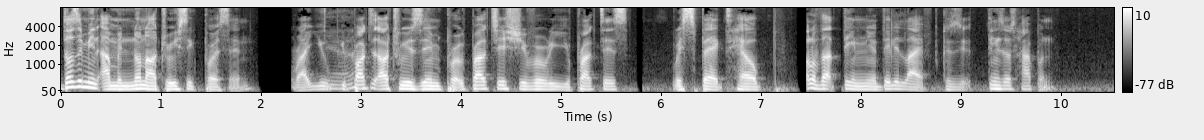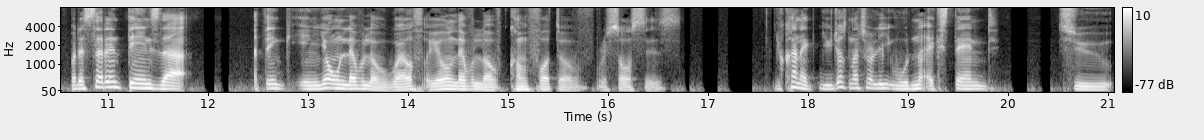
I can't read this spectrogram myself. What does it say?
doesn't mean I'm a non-altruistic person, right? You you practice altruism, practice chivalry, you practice respect, help, all of that thing in your daily life because things just happen. But there's certain things that I think in your own level of wealth or your own level of comfort of resources, you kind of you just naturally would not extend to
